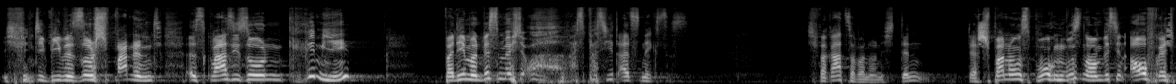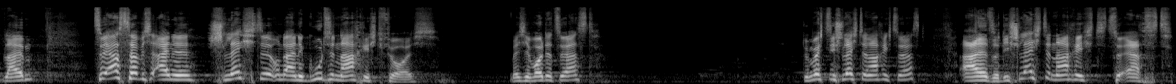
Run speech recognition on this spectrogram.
Ich finde die Bibel so spannend. Es ist quasi so ein Krimi, bei dem man wissen möchte, oh, was passiert als nächstes. Ich verrate es aber noch nicht, denn der Spannungsbogen muss noch ein bisschen aufrecht bleiben. Zuerst habe ich eine schlechte und eine gute Nachricht für euch. Welche wollt ihr zuerst? Du möchtest die schlechte Nachricht zuerst? Also, die schlechte Nachricht zuerst.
